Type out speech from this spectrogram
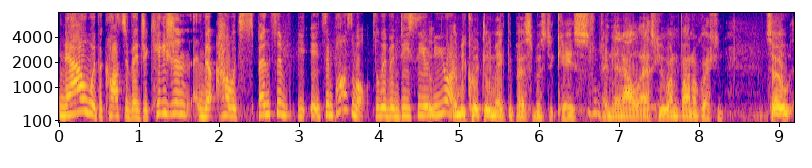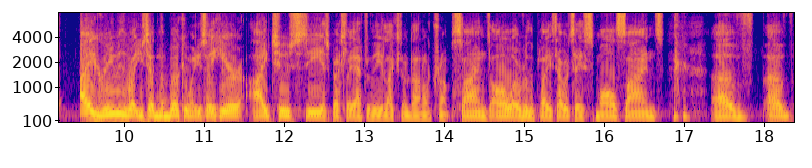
Now, with the cost of education, the, how expensive, it's impossible to live in D.C. or New York. Let me quickly make the pessimistic case, and then I'll ask you one final question. So I agree with what you said in the book and what you say here. I too see, especially after the election of Donald Trump, signs all over the place. I would say small signs of of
